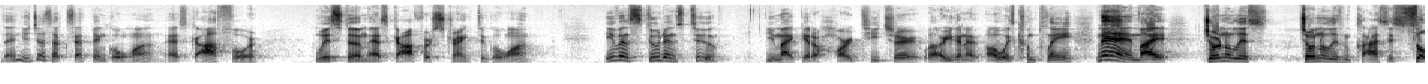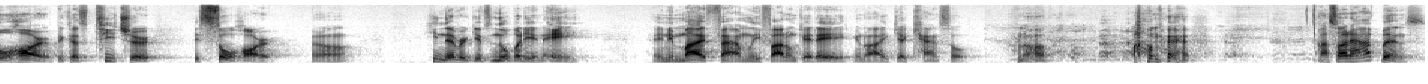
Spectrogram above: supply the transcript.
then you just accept and go on. Ask God for wisdom, ask God for strength to go on. Even students, too. You might get a hard teacher. Well, are you gonna always complain? Man, my journalist journalism class is so hard because teacher is so hard. You know? He never gives nobody an A. And in my family, if I don't get A, you know, I get canceled. You know? oh man. That's what happens.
